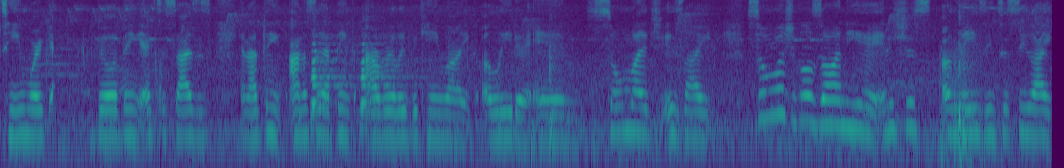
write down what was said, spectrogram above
teamwork building exercises and I think honestly I think I really became like a leader and so much is like so much goes on here and it's just amazing to see like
